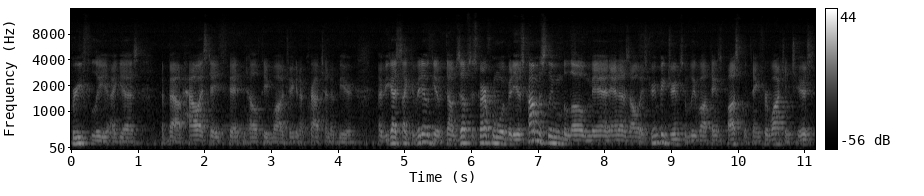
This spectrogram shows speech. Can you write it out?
briefly, I guess about how I stay fit and healthy while drinking a crap ton of beer. If you guys like the video, give it a thumbs up, subscribe for more videos, comments leave them below, man, and as always, dream big dreams and believe all things possible. Thanks for watching. Cheers.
